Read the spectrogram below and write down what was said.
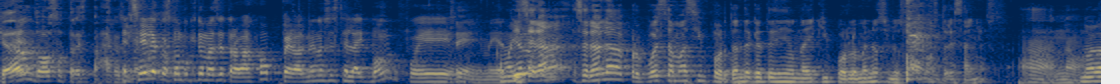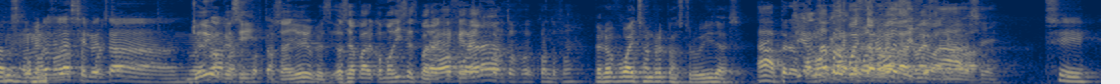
Quedaron dos o tres pares. El una sale le cosa costó un poquito más de trabajo, pero al menos este Light Bomb fue... Sí, Como ¿Y yo lo- será, será la propuesta más importante que ha tenido Nike por lo menos en los últimos tres años? Ah, no. Nueva- Pues al menos nueva la silueta... Yo digo nueva que sí. importante. O sea, yo digo que sí. O sea, para, como dices, para Pero que quedara ¿cuánto fue? ¿Cuándo fue? Pero Off-White son reconstruidas. Ah, pero Sí, una propuesta nueva, nueva, ah, nueva. sí. Sí.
